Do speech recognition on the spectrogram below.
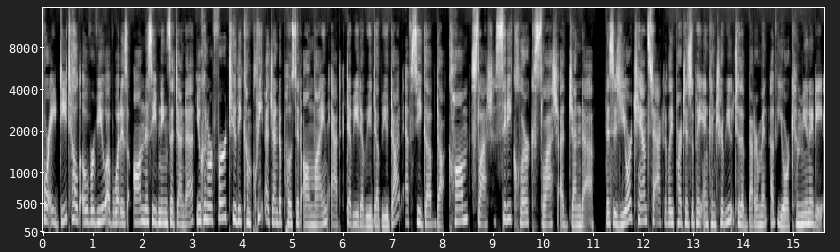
For a detailed overview of what is on this evening's agenda, you can refer to the complete agenda posted online at www.fcgov.com slash city clerk slash agenda. This is your chance to actively participate and contribute to the betterment of your community.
